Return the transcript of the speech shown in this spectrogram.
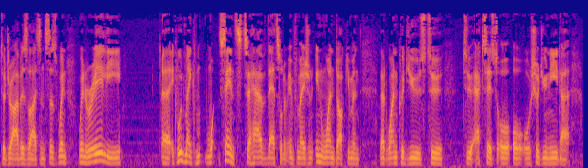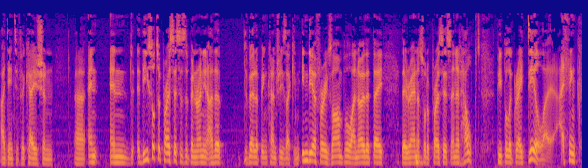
to driver's licenses when when really uh, it would make sense to have that sort of information in one document that one could use to to access or, or, or should you need identification. Uh, and and these sorts of processes have been run in other developing countries, like in India, for example. I know that they they ran a sort of process and it helped people a great deal. I, I think,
